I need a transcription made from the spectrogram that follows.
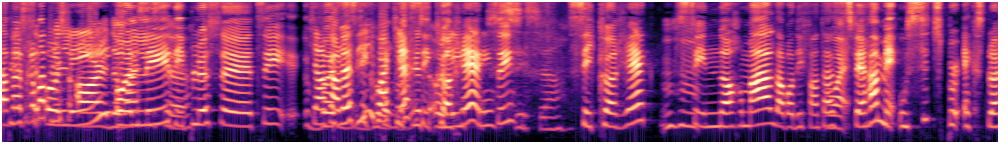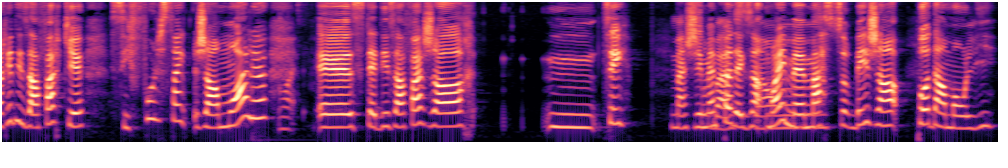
affaires plus vraiment plus. Ouais, olé, des plus euh, tu sais encore là, c'est quoi qui est c'est correct tu sais? C'est correct, Mhm. c'est normal d'avoir des fantasmes Ouais. différents, mais aussi tu peux explorer des affaires que c'est full simple. Genre moi là, Ouais. euh, c'était des affaires genre, hum, tu sais, j'ai même pas d'exemple. Moi, il me masturbait genre pas dans mon lit,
